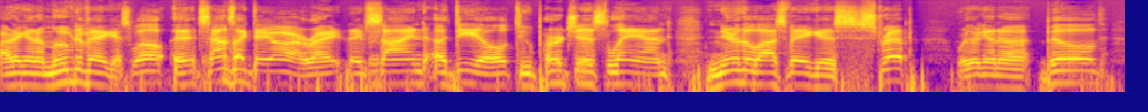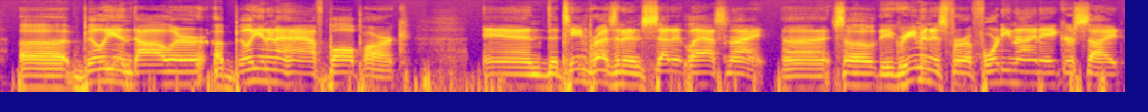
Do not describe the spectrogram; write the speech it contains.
Are they going to move to Vegas? Well, it sounds like they are, right? They've signed a deal to purchase land near the Las Vegas Strip where they're going to build a billion dollar, a billion and a half ballpark. And the team president said it last night. Uh, so the agreement is for a 49 acre site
